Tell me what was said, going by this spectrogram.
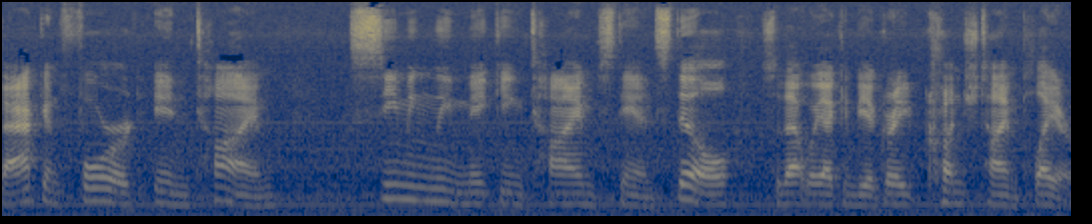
back and forward in time seemingly making time stand still so that way I can be a great crunch time player.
